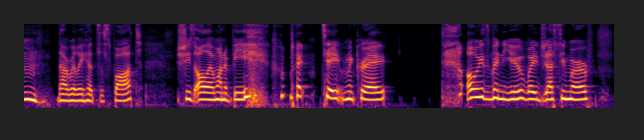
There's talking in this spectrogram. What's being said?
Mm, that really hits the spot. She's All I Want to Be by Tate McRae. Always Been You by Jessie Murph.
